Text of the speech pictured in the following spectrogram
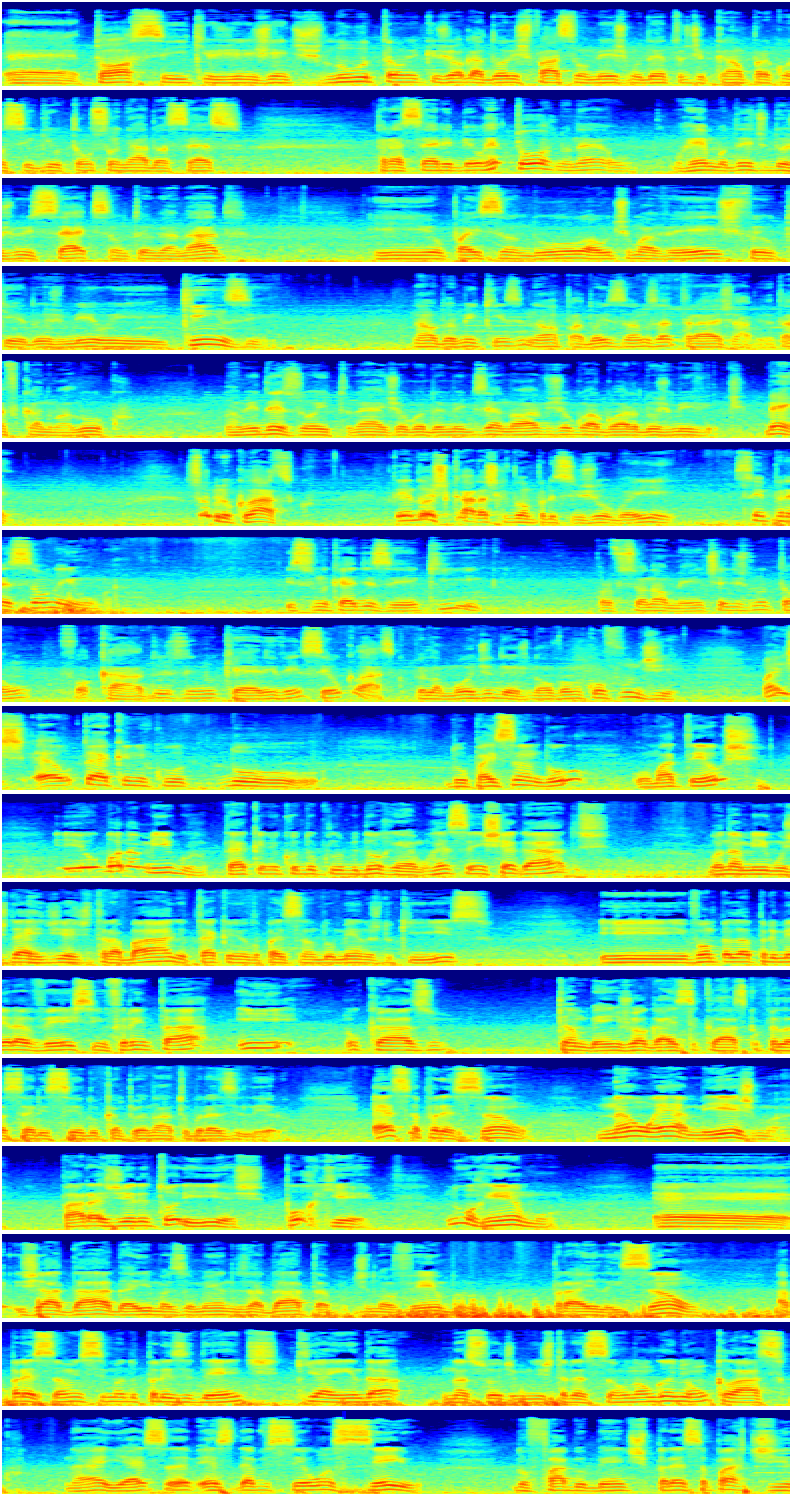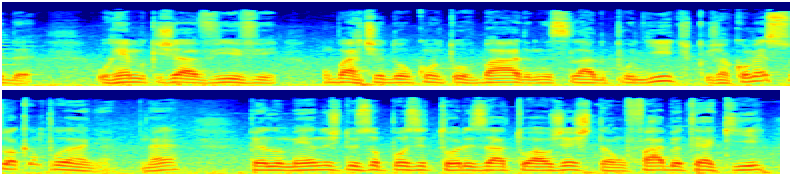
é, torce e que os dirigentes lutam e que os jogadores façam o mesmo dentro de campo para conseguir o tão sonhado acesso para a Série B, o retorno, né? O, o Remo desde 2007, se não estou enganado, e o Paysandu a última vez foi o que? 2015? Não, 2015 não, para dois anos atrás já, já tá ficando maluco. 2018, né? Jogou 2019, jogou agora 2020. Bem, sobre o clássico, tem dois caras que vão para esse jogo aí sem pressão nenhuma. Isso não quer dizer que profissionalmente eles não estão focados e não querem vencer o clássico, pelo amor de Deus, não vamos confundir. Mas é o técnico do, do Paysandu, o Matheus, e o Bonamigo, técnico do Clube do Remo, recém-chegados. Bonamigo, uns 10 dias de trabalho, técnico do Paysandu menos do que isso. E vão pela primeira vez se enfrentar e, no caso, também jogar esse clássico pela Série C do Campeonato Brasileiro. Essa pressão não é a mesma para as diretorias. Por quê? No Remo, é, já dada aí mais ou menos a data de novembro para a eleição, a pressão em cima do presidente que ainda na sua administração não ganhou um clássico. Né? E essa, esse deve ser o anseio do Fábio Bentes para essa partida. O Remo que já vive um bastidor conturbado nesse lado político, já começou a campanha, né? Pelo menos dos opositores à atual gestão. O Fábio até aqui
